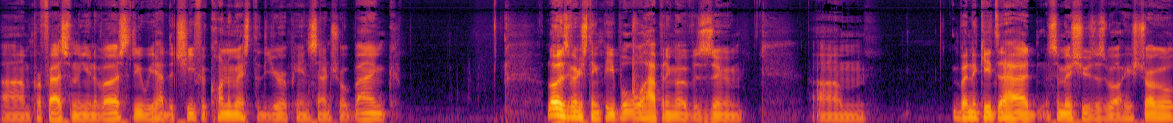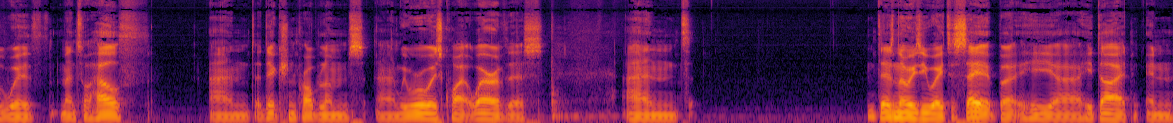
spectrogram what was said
um, professor from the university. We had the chief economist of the European Central Bank. Loads of interesting people, all happening over Zoom. Um, but Nikita had some issues as well. He struggled with mental health and addiction problems, and we were always quite aware of this. And there's no easy way to say it, but he uh, he died in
